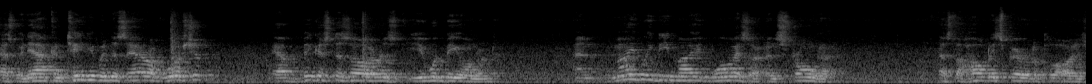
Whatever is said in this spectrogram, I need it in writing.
As we now continue in this hour of worship, our biggest desire is you would be honoured And may we be made wiser and stronger as the Holy Spirit applies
